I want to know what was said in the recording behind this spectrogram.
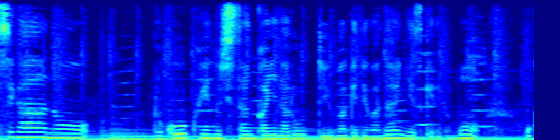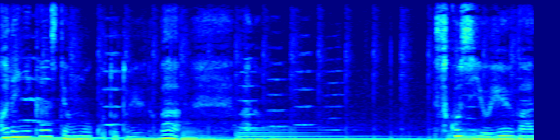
私があの6億円の資産家になろうっていうわけではないんですけれどもお金に関して思うことというのはあの少し余裕があっ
